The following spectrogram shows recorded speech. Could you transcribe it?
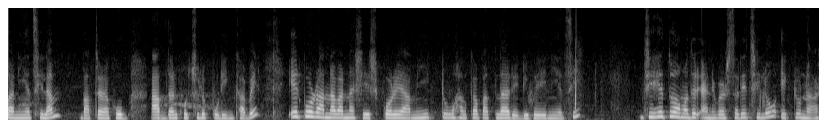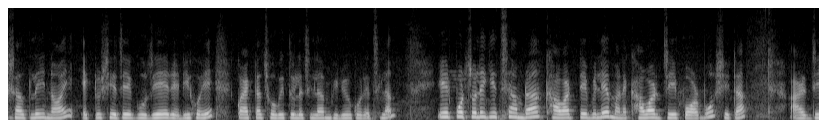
বানিয়েছিলাম, বাচ্চারা খুব আবদার করছিল পুডিং খাবে। এরপর রান্নাবান্না শেষ করে আমি একটু হালকা পাতলা রেডি হয়ে নিয়েছি। যেহেতু আমাদের অ্যানিভার্সারি ছিল, একটু না সাজলেই নয়, একটু সেজে গুজে রেডি হয়ে কয়েকটা ছবি তুলেছিলাম ভিডিও করেছিলাম। এরপর চলে গিয়েছি আমরা খাওয়ার টেবিলে মানে খাওয়ার যে পর্ব সেটা। আর যে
